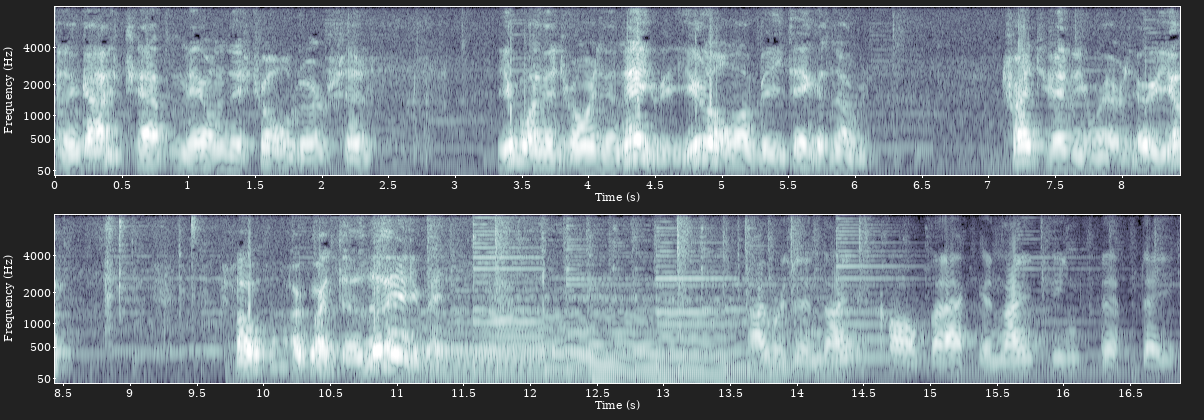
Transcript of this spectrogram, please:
And the guy tapped me on the shoulder and said, you want to join the Navy. You don't want to be digging no trench anywhere, do you? So I went to the Navy. I was in, called back in 1950,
